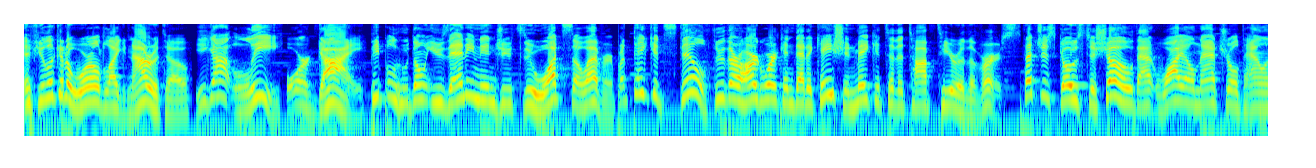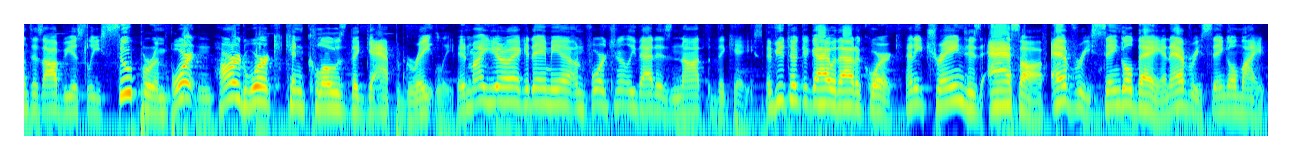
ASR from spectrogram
If you look at a world like Naruto, you got Lee or Guy, people who don't use any ninjutsu whatsoever, but they could still, through their hard work and dedication, make it to the top tier of the verse. That just goes to show that while natural talent is obviously super important, hard work can close the gap greatly. In My Hero Academia, unfortunately, that is not the case. If you took a guy without a quirk and he trained his ass off every single day and every single night,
